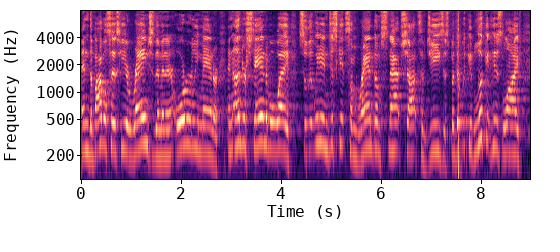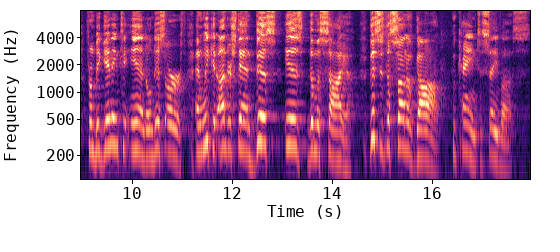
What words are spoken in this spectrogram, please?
And the Bible says he arranged them in an orderly manner, an understandable way, so that we didn't just get some random snapshots of Jesus, but that we could look at his life from beginning to end on this earth and we could understand this is the Messiah. This is the Son of God who came to save us.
